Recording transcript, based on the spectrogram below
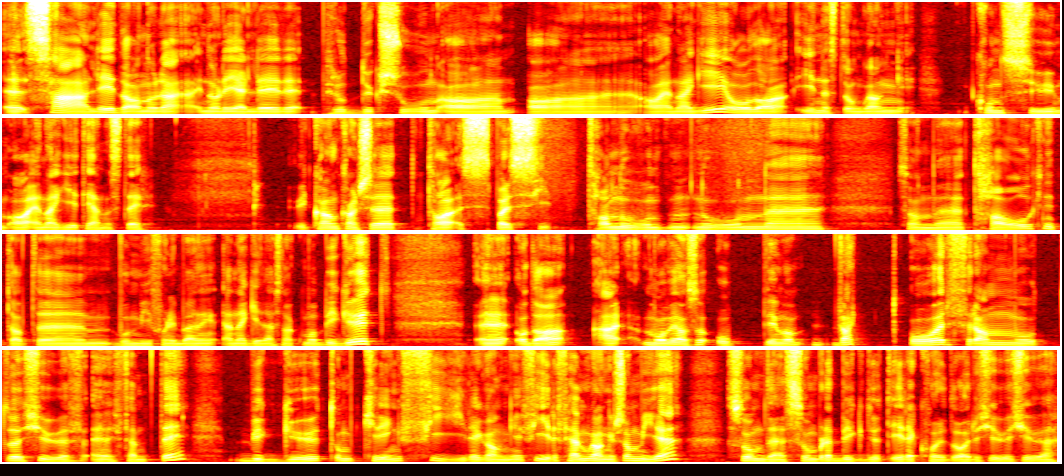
Eh, særlig da når det, når det, gjelder produksjon av, av, av energi, og da i neste omgang konsum av energitjenester. Vi kan kanskje ta, si, ta noen, noen uh, sånne tall knytta til hvor mye fornybar energi det er snakk om å bygge ut. Uh, og da er, må vi altså opp vi må Hvert år fram mot 2050 bygge ut omkring fire ganger, fire-fem ganger så mye som det som ble bygd ut i rekordåret 2020.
